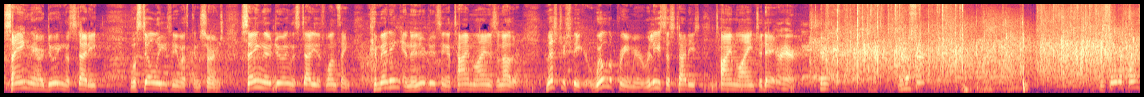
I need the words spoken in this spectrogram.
Saying they are doing the study well, still leaves me with concerns. Saying they're doing the study is one thing. Committing and introducing a timeline is another. Mr. Speaker, will the Premier release the study's timeline today? Here, here. here. Minister. You seated, please.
